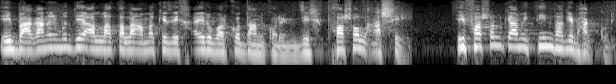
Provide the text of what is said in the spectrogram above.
এই বাগানের মধ্যে আল্লাহ তালা আমাকে যে খায়ের বরকত দান করেন, যে ফসল আসে, এই ফসলকে আমি তিন ভাগে ভাগ করি।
